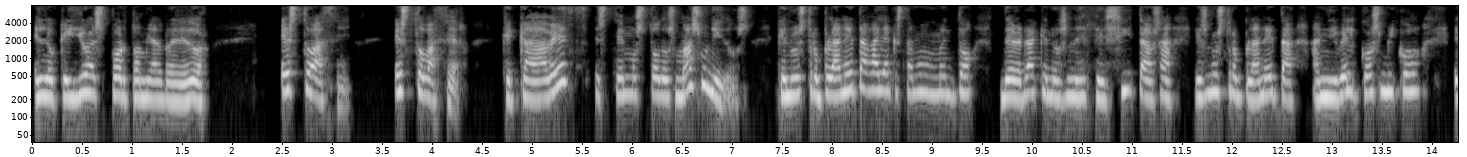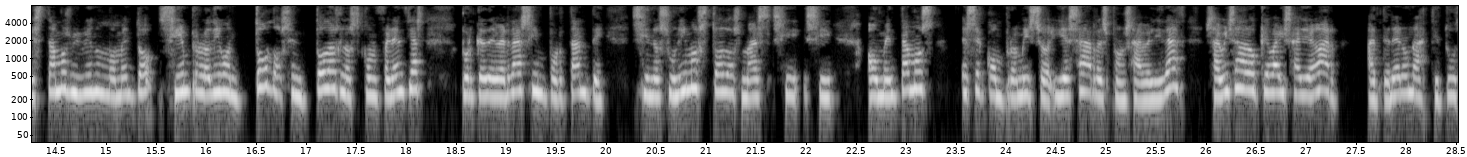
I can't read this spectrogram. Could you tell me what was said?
en lo que yo exporto a mi alrededor. Esto hace, esto va a hacer que cada vez estemos todos más unidos, que nuestro planeta Gaia, que está en un momento de verdad que nos necesita, o sea, es nuestro planeta a nivel cósmico, estamos viviendo un momento, siempre lo digo en todos, en todas las conferencias, porque de verdad es importante, si nos unimos todos más, si, si aumentamos ese compromiso y esa responsabilidad, ¿sabéis a lo que vais a llegar? A tener una actitud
